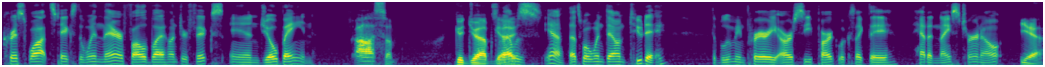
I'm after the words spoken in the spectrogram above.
Chris Watts takes the win there, followed by Hunter Fix and Joe Bain. Awesome. Good job, So guys. that was yeah, that's what went down today. The Blooming Prairie RC Park looks like they had a nice turnout, yeah.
